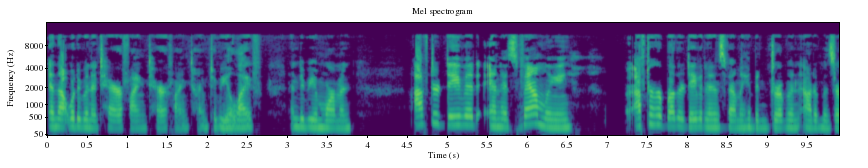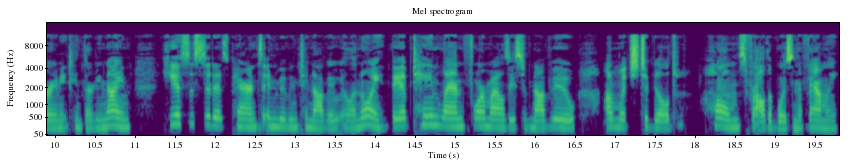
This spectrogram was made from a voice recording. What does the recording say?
And that would have been a terrifying, terrifying time to be alive and to be a Mormon. After David and his family, after her brother David and his family had been driven out of Missouri in 1839, he assisted his parents in moving to Nauvoo, Illinois. They obtained land four miles east of Nauvoo on which to build homes for all the boys in the family.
